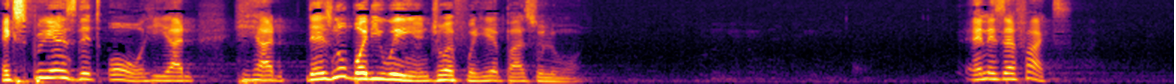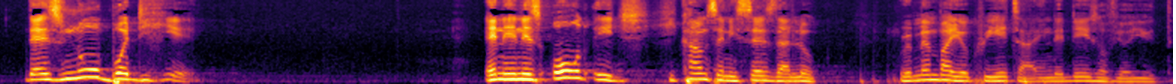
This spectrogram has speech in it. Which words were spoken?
experienced it all. He had he had, there's nobody way enjoy for here past Solomon. And it's a fact. There's nobody here. And in his old age, he comes and he says that, look, remember your creator in the days of your youth.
